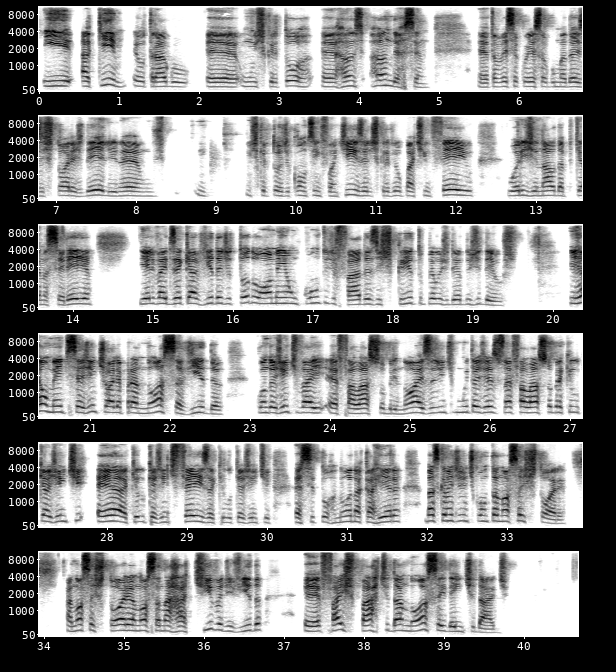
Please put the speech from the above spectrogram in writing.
E aqui eu trago é, um escritor, é, Hans Andersen, é, talvez você conheça alguma das histórias dele, né, um, um, um escritor de contos infantis, ele escreveu O Patinho Feio, o original da Pequena Sereia, e ele vai dizer que a vida de todo homem é um conto de fadas escrito pelos dedos de Deus. E realmente, se a gente olha para a nossa vida, quando a gente vai é, falar sobre nós, a gente muitas vezes vai falar sobre aquilo que a gente é, aquilo que a gente fez, aquilo que a gente é, se tornou na carreira. Basicamente, a gente conta a nossa história. A nossa história, a nossa narrativa de vida é, faz parte da nossa identidade.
